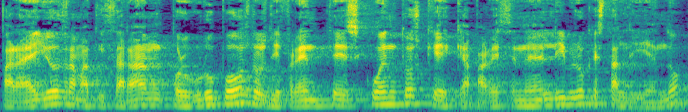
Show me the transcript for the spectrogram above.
Para ello dramatizarán por grupos los diferentes cuentos que, que aparecen en el libro que están leyendo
